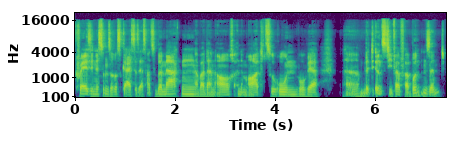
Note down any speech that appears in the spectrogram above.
Craziness unseres Geistes erstmal zu bemerken, aber dann auch an einem Ort zu ruhen, wo wir äh, mit uns tiefer verbunden sind.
